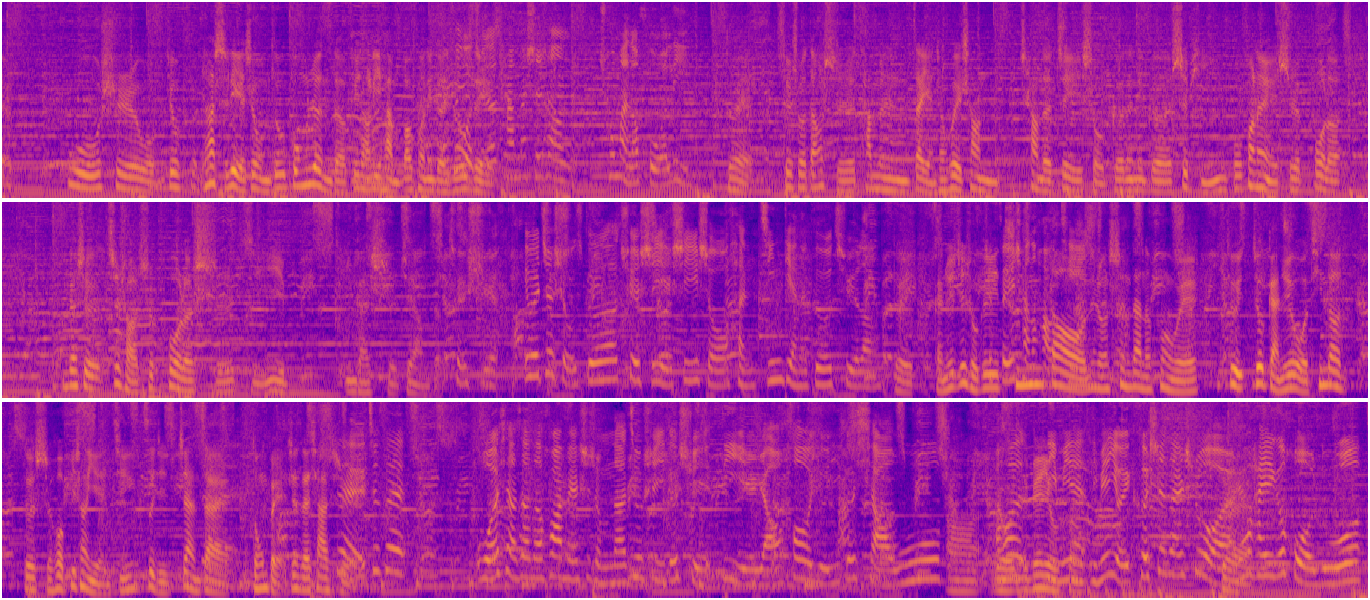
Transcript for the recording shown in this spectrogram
不是我们就他实力也是我们都公认的非常厉害，包括那个 Rosie。我觉得他们身上充满了活力。对，所以说当时他们在演唱会唱唱的这一首歌的那个视频播放量也是破了，应该是至少是破了十几亿，应该是这样的。确实，因为这首歌确实也是一首很经典的歌曲了。对，感觉这首歌一听到那种圣诞的氛围，就就感觉我听到的时候闭上眼睛，自己站在东北，正在下雪。对，就在。我想象的画面是什么呢？就是一个雪地，然后有一个小屋，然后里面里面有一棵圣诞树，然后还有一个火炉，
